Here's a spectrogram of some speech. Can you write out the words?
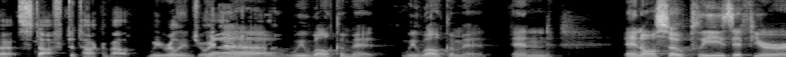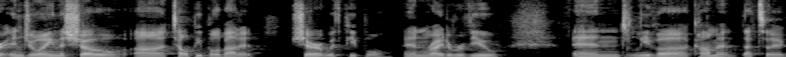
uh, stuff to talk about. We really enjoy that. Yeah, we welcome it. We welcome it, and and also please, if you're enjoying the show, uh, tell people about it, share it with people, and write a review, and leave a comment. That's a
